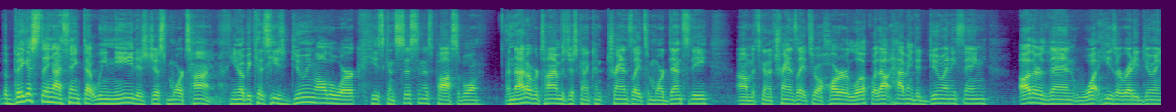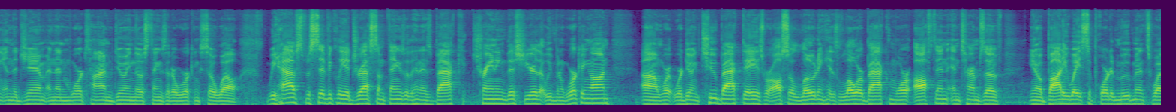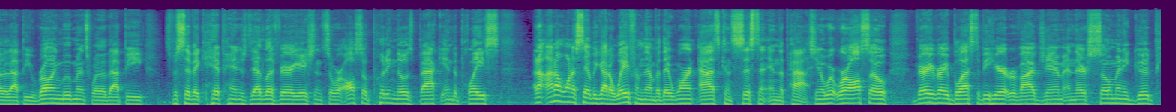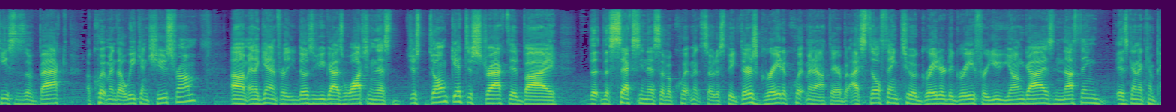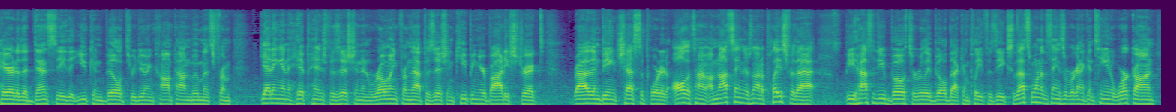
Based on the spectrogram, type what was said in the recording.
the biggest thing I think that we need is just more time, you know, because he's doing all the work, he's consistent as possible, and that over time is just going to translate to more density um, it's going to translate to a harder look without having to do anything other than what he's already doing in the gym and then more time doing those things that are working so well. We have specifically addressed some things within his back training this year that we've been working on. Um, we're, we're doing two back days. We're also loading his lower back more often in terms of you know body weight supported movements, whether that be rowing movements, whether that be specific hip hinge deadlift variations. So we're also putting those back into place I don't want to say we got away from them, but they weren't as consistent in the past. You know, we're, we're also very, very blessed to be here at Revive Gym, and there's so many good pieces of back equipment that we can choose from. Um, and again, for those of you guys watching this, just don't get distracted by the, the sexiness of equipment, so to speak. There's great equipment out there, but I still think to a greater degree for you young guys, nothing is going to compare to the density that you can build through doing compound movements from getting in a hip hinge position and rowing from that position, keeping your body strict rather than being chest supported all the time. I'm not saying there's not a place for that, but you have to do both to really build that complete physique. So that's one of the things that we're going to continue to work on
